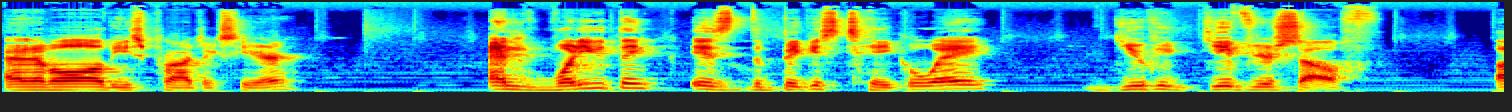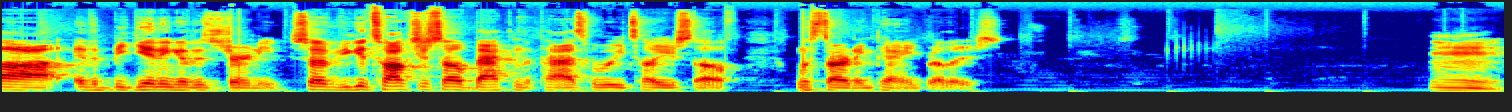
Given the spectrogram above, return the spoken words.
out of all these projects here? And what do you think is the biggest takeaway you could give yourself uh, at the beginning of this journey? So if you could talk to yourself back in the past, what would you tell yourself when starting Panic Brothers? Mm.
